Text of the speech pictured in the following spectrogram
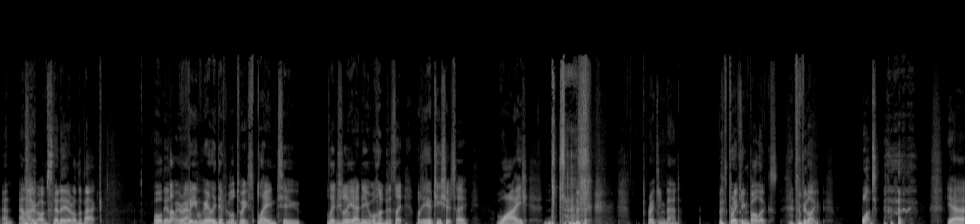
and "Hello, I'm still here" on the back, or the other That way around. would be really difficult to explain to literally anyone. It's like, what does your T-shirt say? Why? Breaking Dad, breaking bollocks. They'd be like, "What?" Yeah,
